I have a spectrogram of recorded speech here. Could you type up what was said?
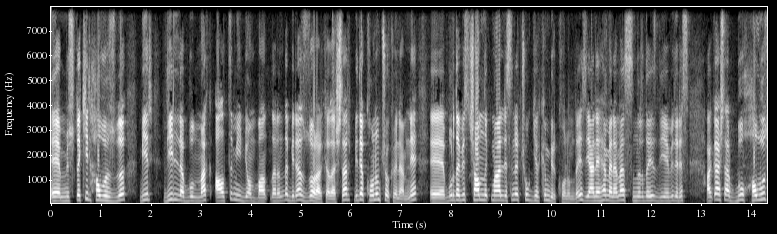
e, müstakil havuzlu bir villa bulmak 6 milyon bantlarında biraz zor arkadaşlar. Bir de konum çok önemli. E, burada biz Çamlık Mahallesi'ne çok yakın bir konumdayız. Yani hemen hemen sınırdayız diyebiliriz. Arkadaşlar bu havuz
